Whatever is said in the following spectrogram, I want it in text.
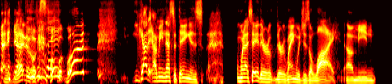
like, what did you just say? What? what? You got it. I mean, that's the thing is when I say their their language is a lie, I mean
